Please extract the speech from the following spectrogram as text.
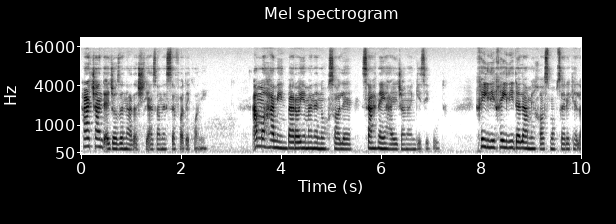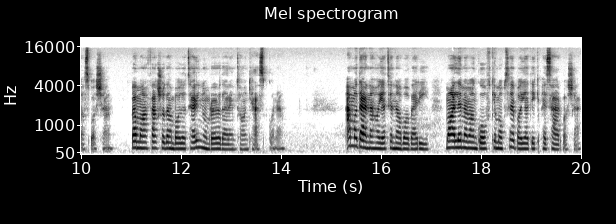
هرچند اجازه نداشتی از آن استفاده کنی اما همین برای من نه ساله صحنه هیجان انگیزی بود خیلی خیلی دلم می‌خواست مبصر کلاس باشم و موفق شدم بالاترین نمره را در امتحان کسب کنم اما در نهایت ناباوری معلممان گفت که مبصر باید یک پسر باشد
